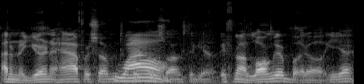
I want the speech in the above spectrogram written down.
I don't know, a year and a half or something to put Wow. those songs together, if not longer. But uh, yeah.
